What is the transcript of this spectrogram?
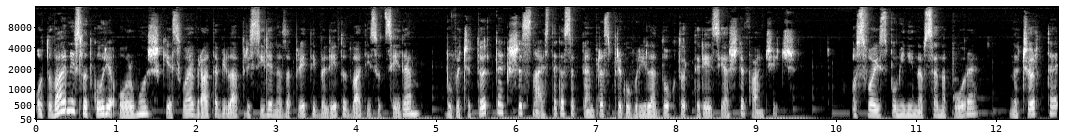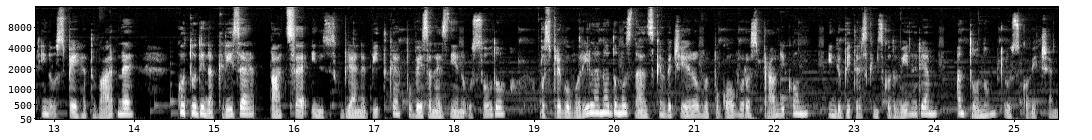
O tovarni sladkorja Ormuž, ki je svoje vrata bila prisiljena zapreti v letu 2007, bo v četrtek 16. septembra spregovorila dr. Terezija Štefančič. O svojih spominih na vse napore, načrte in uspehe tovarne, kot tudi na krize, pace in izgubljene bitke povezane z njeno usodo, bo spregovorila na domoznanskem večeru v pogovoru s pravnikom in ljubiteljskim zgodovinarjem Antonom Luskovičem.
